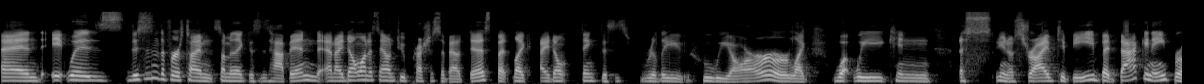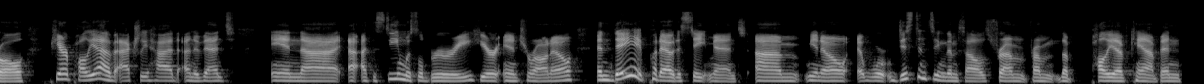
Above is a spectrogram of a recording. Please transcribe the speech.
And it was, this isn't the first time something like this has happened. And I don't want to sound too precious about this, but like, I don't think this is really who we are or like what we can, you know, strive to be. But back in April, Pierre Poilievre actually had an event in uh, at the Steam Whistle Brewery here in Toronto, and they put out a statement. Um, you know, were distancing themselves from from the Poilievre camp. And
